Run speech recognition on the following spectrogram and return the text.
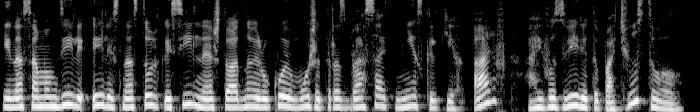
и на самом деле Элис настолько сильная, что одной рукой может разбросать нескольких альф, а его зверь это почувствовал?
